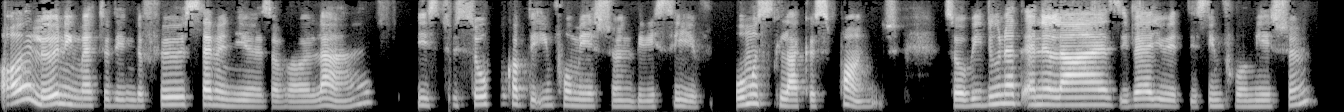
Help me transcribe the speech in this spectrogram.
our learning method in the first seven years of our life is to soak up the information we receive almost like a sponge. So we do not analyze, evaluate this information,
